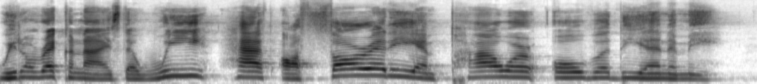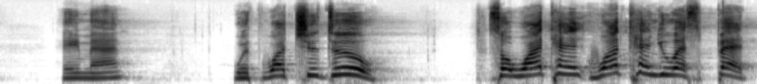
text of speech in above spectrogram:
we don't recognize that we have authority and power over the enemy. Amen. With what you do. So what can what can you expect?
